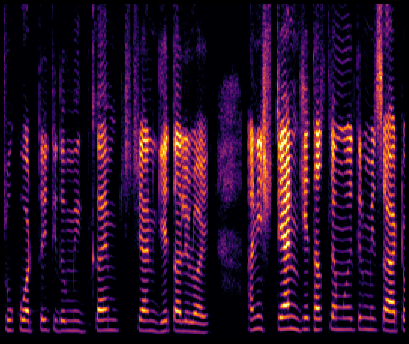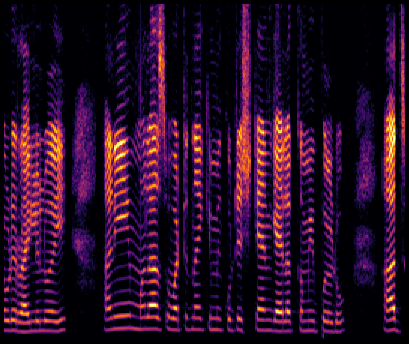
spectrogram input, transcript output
चूक वाटतं आहे तिथं मी कायम स्टँड घेत आलेलो आहे. आणि स्टँड घेत असल्यामुळे तर मी सहा आठवडे राहिलेलो आहे. आणि मला असं वाटत नाही की मी कुठे स्टँड घ्यायला कमी पडलो आज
